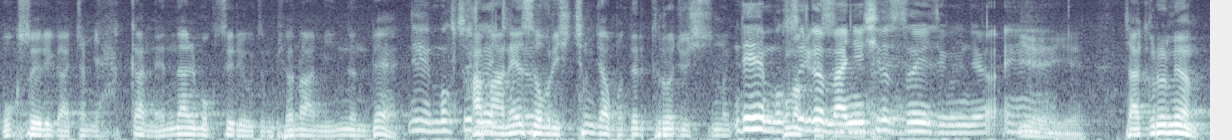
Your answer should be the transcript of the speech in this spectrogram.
목소리가 좀 약간 옛날 목소리하고 좀 변함이 있는데 네, 목소리가 감안해서 지금- 우리 시청자분들이 들어주시면 네, 목소리가 고맙겠습니다. 많이 쉬었어요 지금요. 예. 예, 예. 자, 그러면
